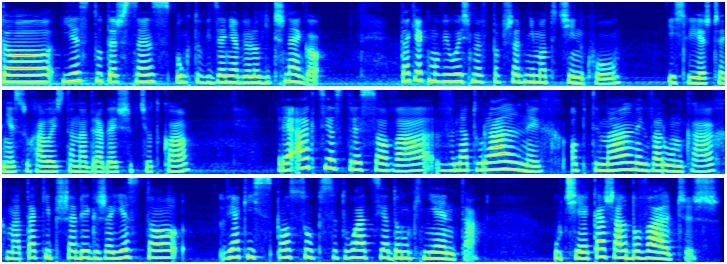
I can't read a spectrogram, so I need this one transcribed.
to jest tu też sens z punktu widzenia biologicznego. Tak jak mówiłyśmy w poprzednim odcinku, jeśli jeszcze nie słuchałeś, to nadrabiaj szybciutko Reakcja stresowa w naturalnych, optymalnych warunkach ma taki przebieg, że jest to w jakiś sposób sytuacja domknięta. Uciekasz albo walczysz,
